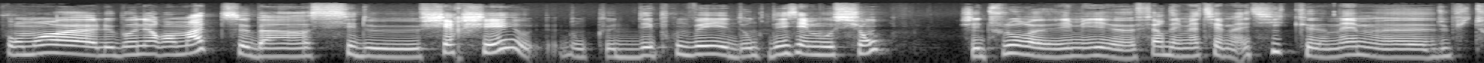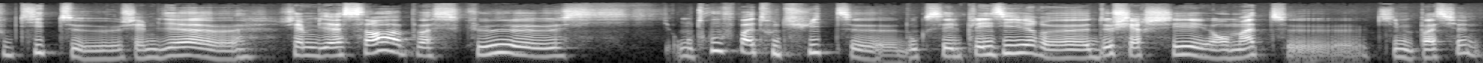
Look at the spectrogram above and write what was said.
Pour moi, le bonheur en maths, ben, c'est de chercher, donc d'éprouver donc des émotions. J'ai toujours aimé faire des mathématiques, même depuis tout petite. J'aime bien, j'aime bien ça parce que on trouve pas tout de suite. Euh, donc c'est le plaisir euh, de chercher en maths euh, qui me passionne.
